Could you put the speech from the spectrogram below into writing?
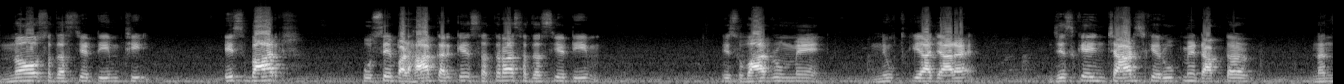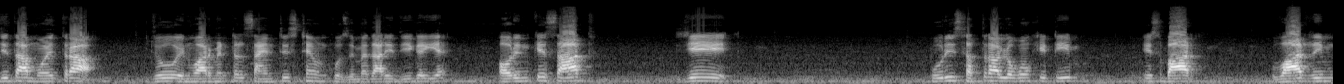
नौ सदस्यीय टीम थी। इस बार उसे बढ़ा करके सत्रह सदस्यीय टीम इस वार रूम में नियुक्त किया जा रहा है, जिसके इंचार्ज के रूप में डॉक्टर नंदिता मोइत्रा, जो इन्वायरमेंटल साइंटिस्ट हैं, उनको ज़िम्मेदारी दी गई है। और इनके साथ ये पूरी सत्रह लोगों की टीम इस बार वार रूम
